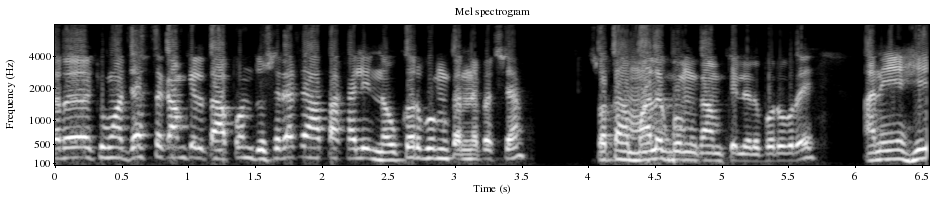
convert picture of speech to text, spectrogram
तर किंवा जास्त काम केलं तर आपण दुसऱ्याच्या हाताखाली नौकर बनून करण्यापेक्षा स्वतः मालक बनून काम केलेलं बरोबर आहे? आणि हे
